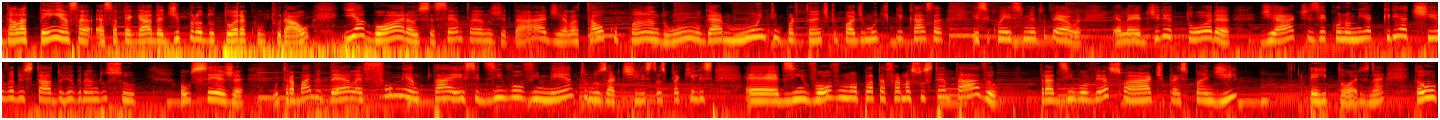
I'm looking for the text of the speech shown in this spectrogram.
Então ela tem essa, essa pegada de produtora cultural e agora, aos 60 anos de idade, ela está ocupando um lugar muito importante que pode multiplicar essa, esse conhecimento dela. Ela é diretora de artes e economia criativa do estado do Rio Grande do Sul. Ou seja, o trabalho dela é fomentar esse desenvolvimento nos artistas para que eles é, desenvolvam uma plataforma sustentável para desenvolver a sua arte, para expandir territórios, né? Então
